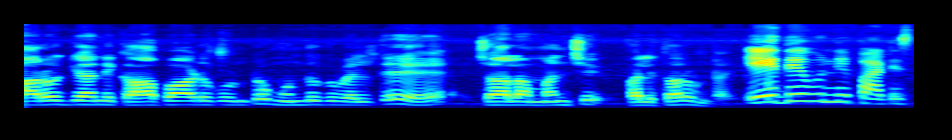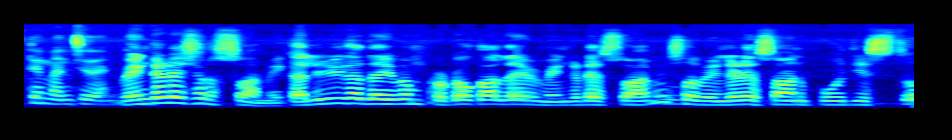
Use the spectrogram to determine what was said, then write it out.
ఆరోగ్యాన్ని కాపాడుకుంటూ ముందుకు వెళ్తే చాలా మంచి ఫలితాలు ఉంటాయి. ఏ దేవుణ్ణి పాటిస్తే మంచిదండి? వెంకటేశ్వర స్వామి కలియుగ దైవం ప్రోటోకాల్ దైవం వెంకటేశ్వర స్వామి. సో వెంకటేశ్వర స్వామిని పూజిస్తూ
